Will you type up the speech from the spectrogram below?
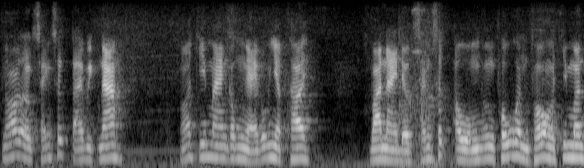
nó được sản xuất tại Việt Nam. Nó chỉ mang công nghệ của Nhật thôi. Và này được sản xuất ở quận Tân Phú thành phố Hồ Chí Minh.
